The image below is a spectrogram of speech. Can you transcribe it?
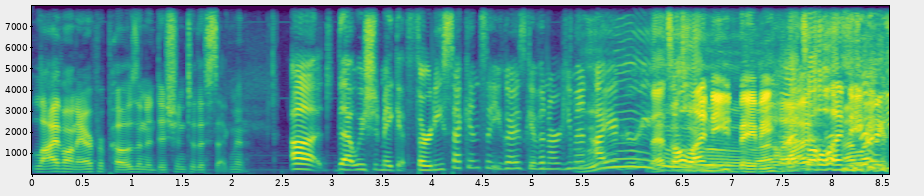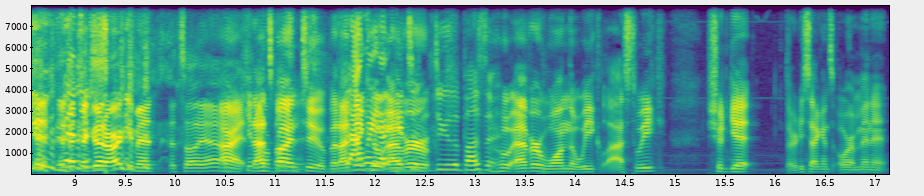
live on air propose an addition to this segment? Uh, that we should make it 30 seconds that you guys give an argument. I agree. That's all I need, baby. I That's all I I need. like If it's a good argument, that's all. Yeah. All right, Get more that's fine buzzers. too. But I that think way I whoever get to do the buzzer. whoever won the week last week should get 30 seconds or a minute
